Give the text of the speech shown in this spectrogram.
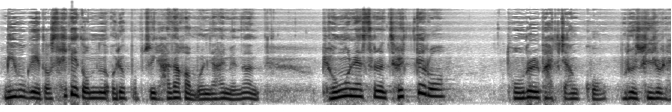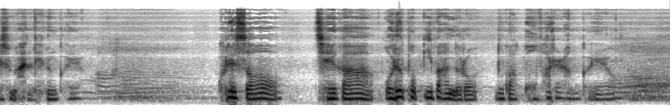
미국에도 세계도 없는 의료법 중에 하나가 뭐냐 하면은 병원에서는 절대로 돈을 받지 않고 무료 진료를 해주면 안 되는 거예요. 그래서 제가 의료법 위반으로 누가 고발을 한 거예요.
